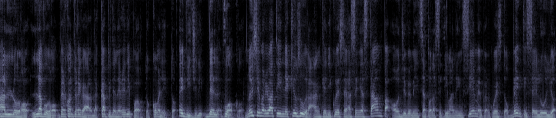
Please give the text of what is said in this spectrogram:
al loro lavoro per quanto riguarda Capitaneria di Porto, come detto, e Vigili del Fuoco. Noi siamo arrivati in chiusura anche di questa rassegna stampa, oggi abbiamo iniziato la settimana insieme per questo 26 luglio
